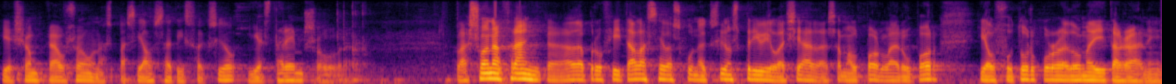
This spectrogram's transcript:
i això em causa una especial satisfacció i estarem sobre. La zona franca ha d'aprofitar les seves connexions privilegiades amb el port, l'aeroport i el futur corredor mediterrani.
